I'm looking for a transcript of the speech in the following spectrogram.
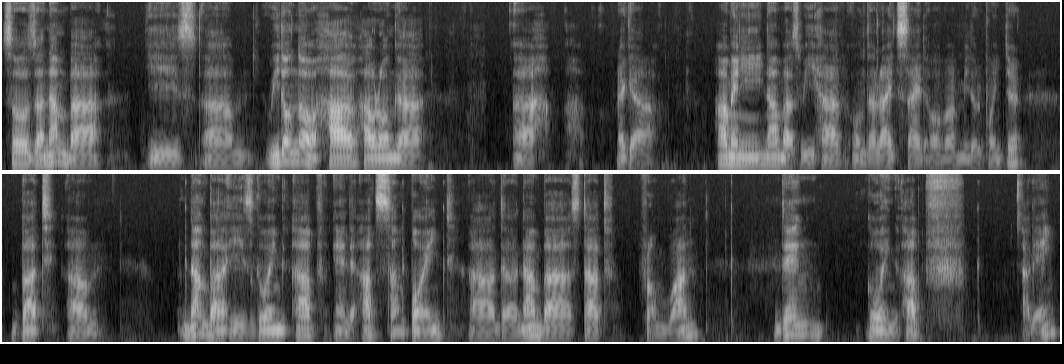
so the number is, um, we don't know how, how long, uh, uh, like uh, how many numbers we have on the right side of a middle pointer, but um, number is going up and at some point uh, the number start from 1 then going up again.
